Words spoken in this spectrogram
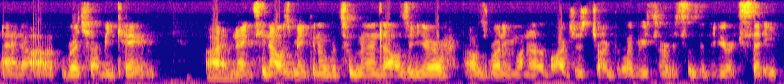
and uh, rich I became. Uh, at 19, I was making over $2 million a year. I was running one of the largest drug delivery services in New York City.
